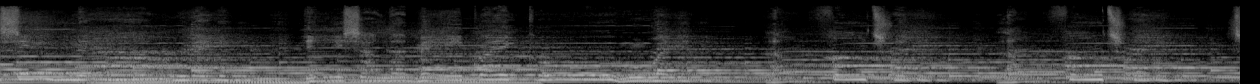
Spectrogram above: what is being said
星流泪，地上的玫瑰枯萎。冷风吹，冷风吹，只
